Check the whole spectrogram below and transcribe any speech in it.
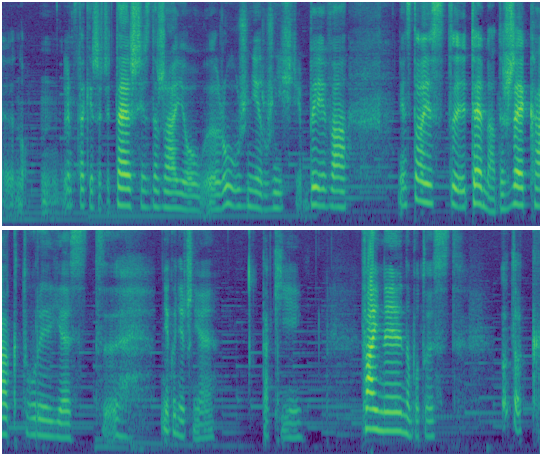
E, no, mm, więc takie rzeczy też się zdarzają różnie, różniście bywa. Więc to jest y, temat rzeka, który jest niekoniecznie taki fajny, no bo to jest no tak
